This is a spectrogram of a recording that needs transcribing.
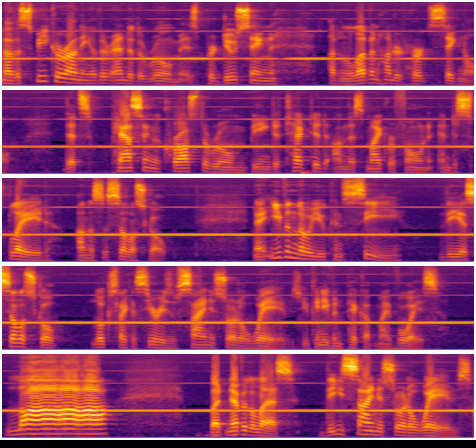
Now the speaker on the other end of the room is producing an 1100 hertz signal that's passing across the room, being detected on this microphone and displayed on this oscilloscope. Now even though you can see the oscilloscope looks like a series of sinusoidal waves. You can even pick up my voice. La! But nevertheless, these sinusoidal waves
